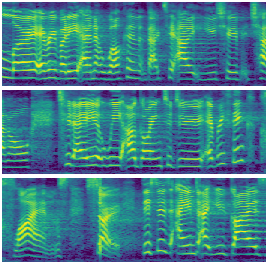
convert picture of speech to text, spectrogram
Hello everybody and welcome back to our YouTube channel. Today we are going to do everything climbs. So this is aimed at you guys,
